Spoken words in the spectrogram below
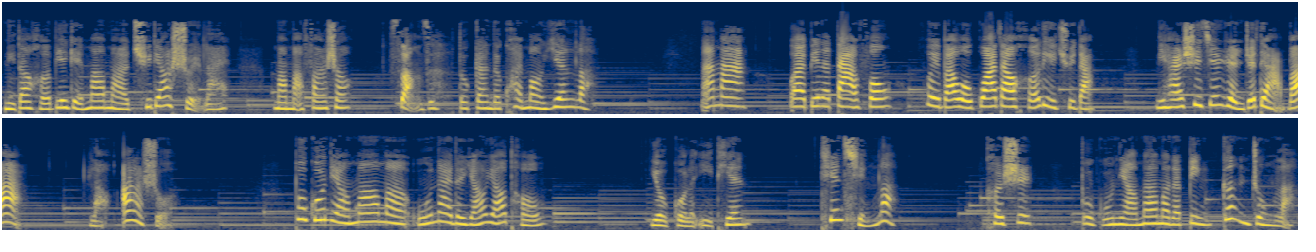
你到河边给妈妈取点水来。妈妈发烧，嗓子都干得快冒烟了。”妈妈，外边的大风会把我刮到河里去的，你还是先忍着点儿吧。”老二说。布谷鸟妈妈无奈的摇摇头。又过了一天，天晴了，可是布谷鸟妈妈的病更重了。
